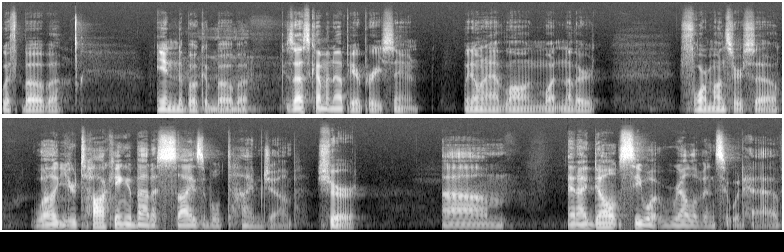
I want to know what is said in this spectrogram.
with Boba in the Book of hmm. Boba, because that's coming up here pretty soon. We don't have long. What another four months or so? Well, you're talking about a sizable time jump, Sure. and I don't see what relevance it would have.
